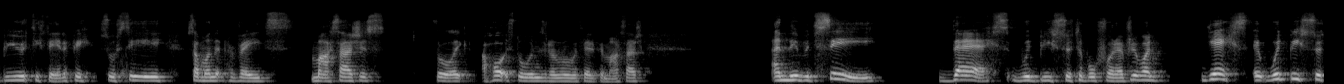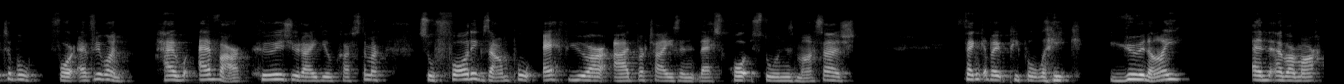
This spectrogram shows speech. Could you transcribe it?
beauty therapy. So, say someone that provides massages, so like a hot stones and aromatherapy massage, and they would say this would be suitable for everyone. Yes, it would be suitable for everyone. However, who is your ideal customer? So, for example, if you are advertising this hot stones massage, think about people like you and I in our mark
